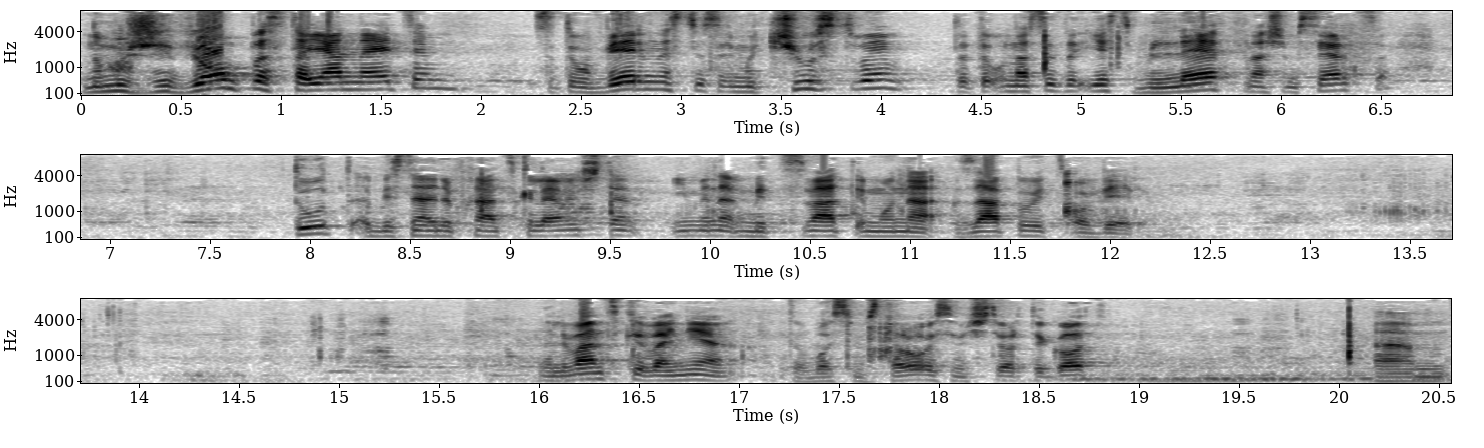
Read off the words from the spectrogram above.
Но мы живем постоянно этим, с этой уверенностью, с этим мы чувствуем, это, у нас это есть в лев в нашем сердце. Тут, объясняет Рабхат Скалевичтен, именно мецват имуна, заповедь о вере. На Ливанской войне, это 82-84 год, эм,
